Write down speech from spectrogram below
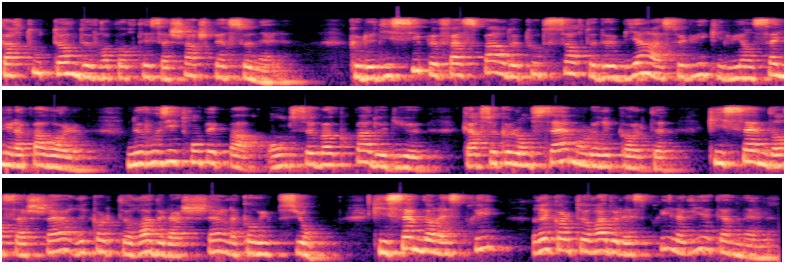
car tout homme devra porter sa charge personnelle. Que le disciple fasse part de toutes sortes de biens à celui qui lui enseigne la parole. Ne vous y trompez pas, on ne se moque pas de Dieu, car ce que l'on sème, on le récolte. Qui sème dans sa chair récoltera de la chair la corruption. Qui sème dans l'esprit récoltera de l'esprit la vie éternelle.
